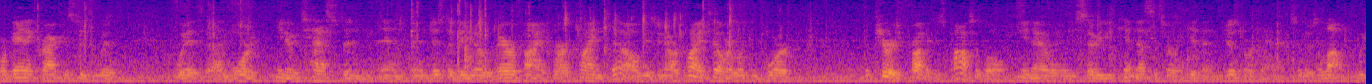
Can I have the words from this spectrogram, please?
organic practices with, with uh, more, you know, test and, and, and just to be able to verify for our clientele, because, you know, our clientele are looking for the purest product as possible, you know, and so you can't necessarily get them just organic. So there's a lot we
